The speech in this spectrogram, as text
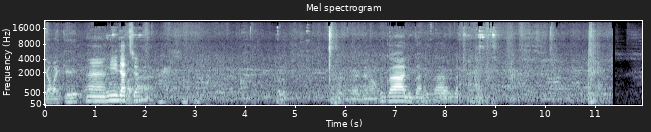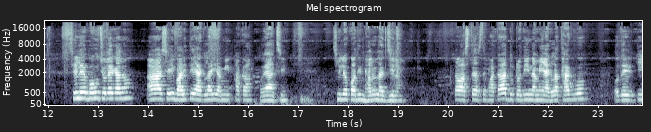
জামাইকে। হ্যাঁ নিয়ে যাচ্ছে। হ্যাঁ। চলো। ব্যাগটা নাও। দুগা দুগা দুগা দুগা। ছেলে বউ চলে গেল। আর সেই বাড়িতে একলাই আমি ফাঁকা হয়ে আছি। ছিল কদিন ভালো লাগছিল। সব আস্তে আস্তে ফাঁকা, দুটো দিন আমি একলা থাকব। ওদের কি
